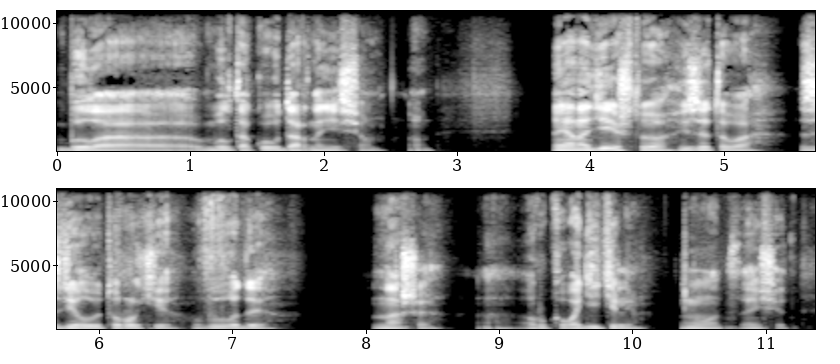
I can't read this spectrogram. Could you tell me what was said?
было, был такой удар нанесен. Вот. Я надеюсь, что из этого сделают уроки, выводы наши э, руководители, вот, значит, э,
